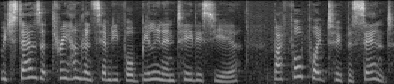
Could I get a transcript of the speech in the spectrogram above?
which stands at 374 billion NT this year, by 4.2%,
